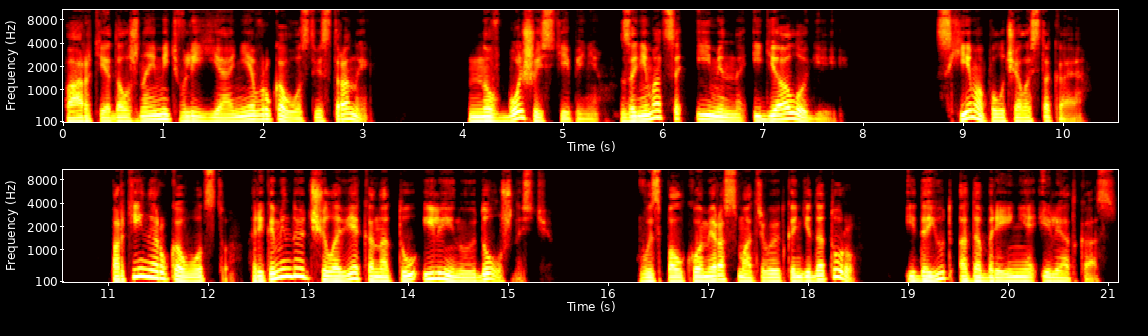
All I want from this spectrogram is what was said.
Партия должна иметь влияние в руководстве страны. Но в большей степени заниматься именно идеологией. Схема получалась такая. Партийное руководство рекомендует человека на ту или иную должность. В исполкоме рассматривают кандидатуру и дают одобрение или отказ.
